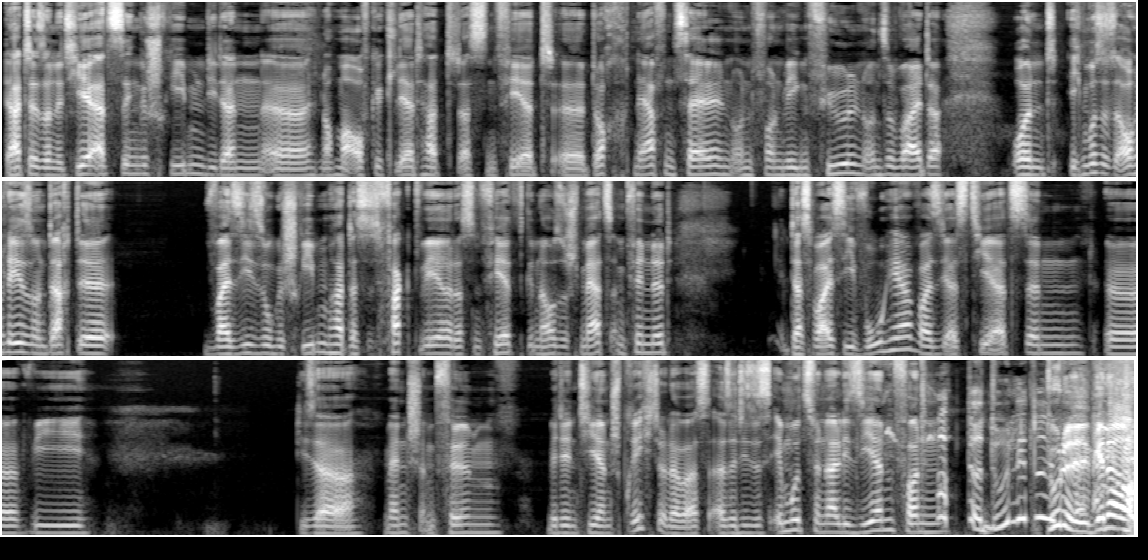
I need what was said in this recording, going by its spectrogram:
da hatte so eine Tierärztin geschrieben, die dann äh, nochmal aufgeklärt hat, dass ein Pferd äh, doch Nervenzellen und von wegen fühlen und so weiter. Und ich muss es auch lesen und dachte, weil sie so geschrieben hat, dass es Fakt wäre, dass ein Pferd genauso Schmerz empfindet, das weiß sie woher, weil sie als Tierärztin äh, wie dieser Mensch im Film mit den Tieren spricht oder was? Also dieses Emotionalisieren von Dr. Doolittle? Doodle, genau.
